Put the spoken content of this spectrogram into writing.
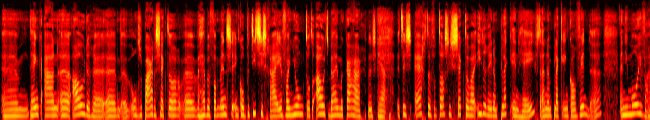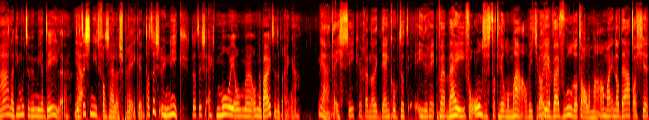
Ehm, denk aan uh, ouderen. Ehm, onze paardensector, uh, we hebben van mensen in competities rijden, van jong tot oud bij elkaar. Dus ja. het is echt een fantastische sector waar iedereen een plek in heeft en een plek in kan vinden. En die mooie verhalen die moeten we meer delen. Dat is niet vanzelfsprekend. Dat is uniek. Dat is echt mooi om, uh, om naar buiten te brengen. Ja, dat is zeker. En ik denk ook dat iedereen, wij, voor ons is dat heel normaal. Weet je wel, ja. wij voelen dat allemaal. Maar inderdaad, als je.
